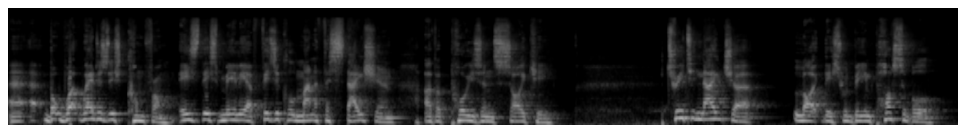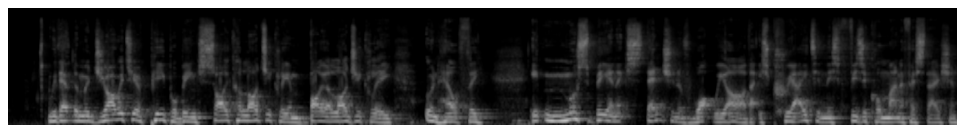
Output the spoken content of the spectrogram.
Uh, uh but wh- where does this come from? Is this merely a physical manifestation of a poisoned psyche? Treating nature like this would be impossible without the majority of people being psychologically and biologically unhealthy. It must be an extension of what we are that is creating this physical manifestation.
